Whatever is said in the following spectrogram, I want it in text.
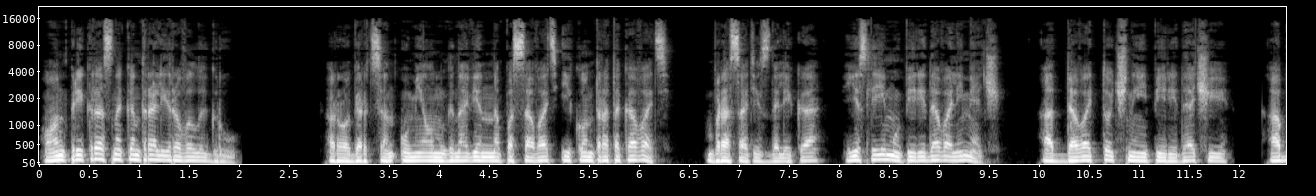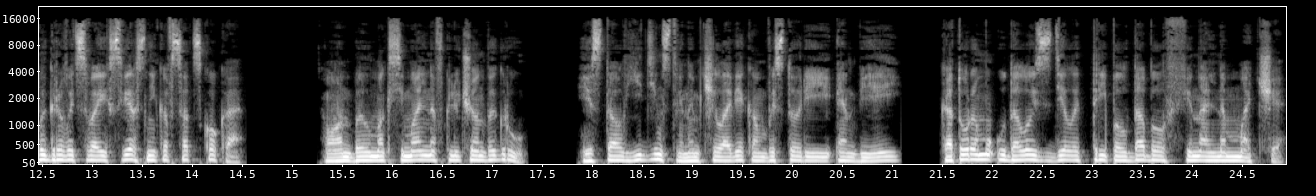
он прекрасно контролировал игру. Робертсон умел мгновенно пасовать и контратаковать, бросать издалека, если ему передавали мяч, отдавать точные передачи, обыгрывать своих сверстников с отскока. Он был максимально включен в игру и стал единственным человеком в истории НБА, которому удалось сделать трипл-дабл в финальном матче,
